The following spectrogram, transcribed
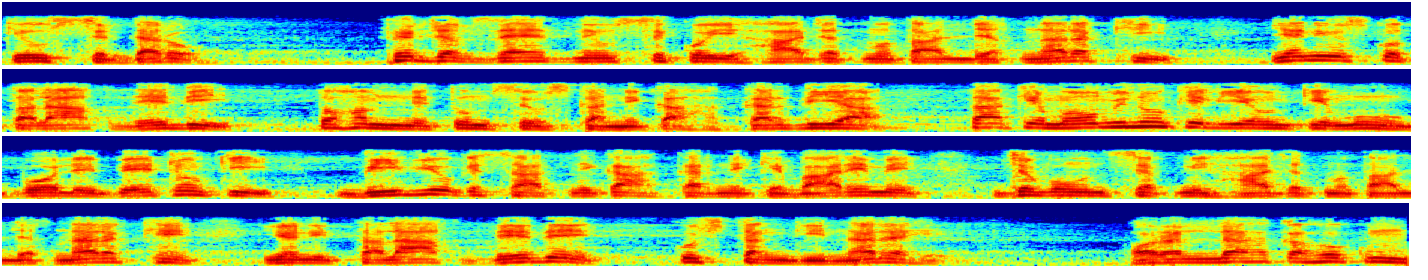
کہ اس سے ڈرو۔ پھر جب زید نے اس سے کوئی حاجت متعلق نہ رکھی یعنی اس کو طلاق دے دی، تو ہم نے تم سے اس کا نکاح کر دیا، تاکہ مومنوں کے لیے ان کے منہ بولے بیٹوں کی بیویوں کے ساتھ نکاح کرنے کے بارے میں جب وہ ان سے اپنی حاجت متعلق نہ رکھیں یعنی طلاق دے دیں، کچھ تنگی نہ رہے۔ اور اللہ کا حکم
